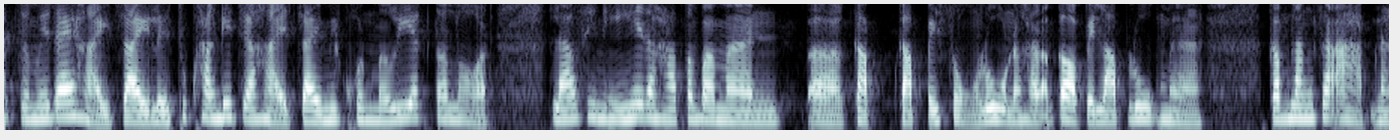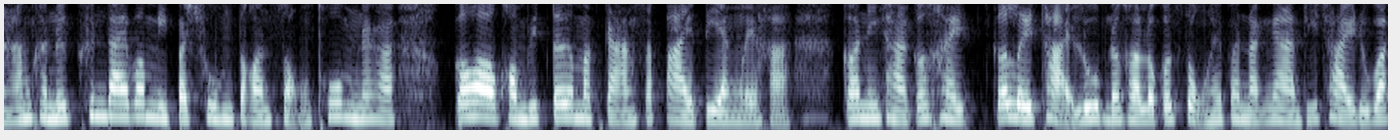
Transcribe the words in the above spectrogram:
บจะไม่ได้หายใจเลยทุกครั้งที่จะหายใจมีคนมาเรียกตลอด แล้วทีนี้นะคะ ตอนประมาณกลับกลับไปส่งลูกนะคะ แล้วก็ไปรับลูกมากำลังจะอาบน้ำคะนึกขึ้นได้ว่ามีประชุมตอนสองทุ่มนะคะ ก็เอาคอมพิวเตอร์มากางสปายเตียงเลยค่ะ ก็นี่ค่ะก็ให้ก็เลยถ่ายรูปนะคะแล้วก็ส่งให้พนักงานที่ไทยดูว่า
